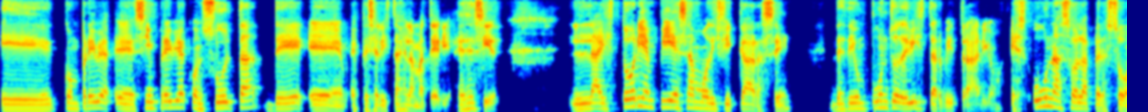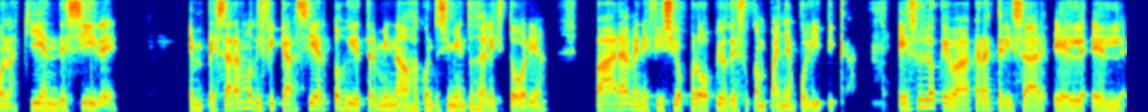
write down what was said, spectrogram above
eh, eh, sin previa consulta de eh, especialistas en la materia. Es decir, la historia empieza a modificarse desde un punto de vista arbitrario. Es una sola persona quien decide empezar a modificar ciertos y determinados acontecimientos de la historia para beneficio propio de su campaña política. Eso es lo que va a caracterizar el,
